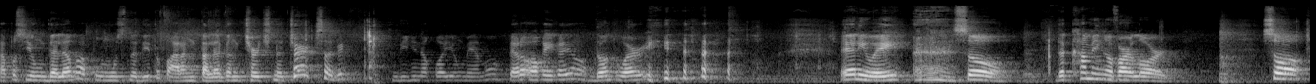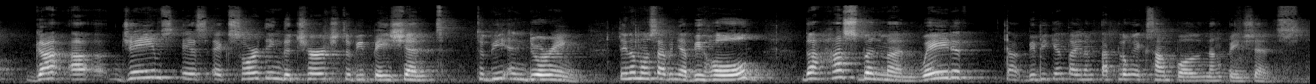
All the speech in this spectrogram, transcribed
Tapos yung dalawa, pumus na dito, parang talagang church na church. Sabi, hindi nyo nakuha yung memo. Pero okay kayo, don't worry. anyway, so, the coming of our Lord. So, God, uh, James is exhorting the church to be patient, to be enduring. Tingnan mo, sabi niya, Behold, the husbandman waited, uh, bibigyan tayo ng tatlong example ng patience.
